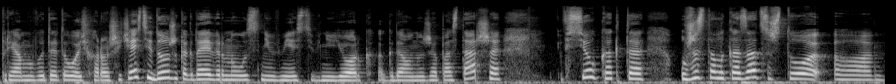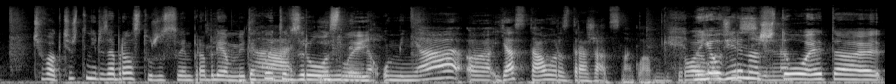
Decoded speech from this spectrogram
прямо вот это очень хорошая часть. И тоже, когда я вернулась с ним вместе в Нью-Йорк, когда он уже постарше, все как-то уже стало казаться, что э, чувак, чего ж ты не разобрался уже со своими проблемами? Да, Такой ты взрослый. именно. У меня э, я стала раздражаться на главного героя. Но я уверена, сильно. что это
